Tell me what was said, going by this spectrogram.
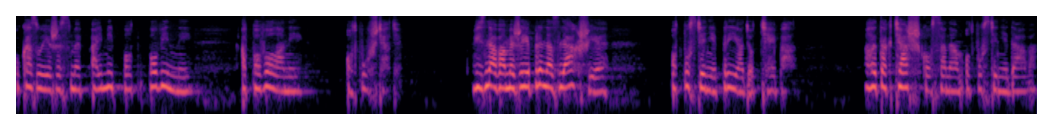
ukazuje, že sme aj my povinní a povolaní odpúšťať. Vyznávame, že je pre nás ľahšie odpustenie prijať od Teba. Ale tak ťažko sa nám odpustenie dáva.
